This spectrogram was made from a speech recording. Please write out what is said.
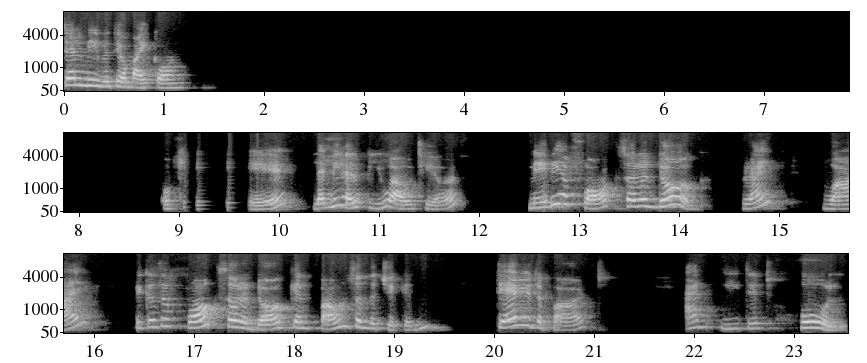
Tell me with your mic on. Okay, let me help you out here. Maybe a fox or a dog, right? Why? Because a fox or a dog can pounce on the chicken, tear it apart, and eat it whole.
